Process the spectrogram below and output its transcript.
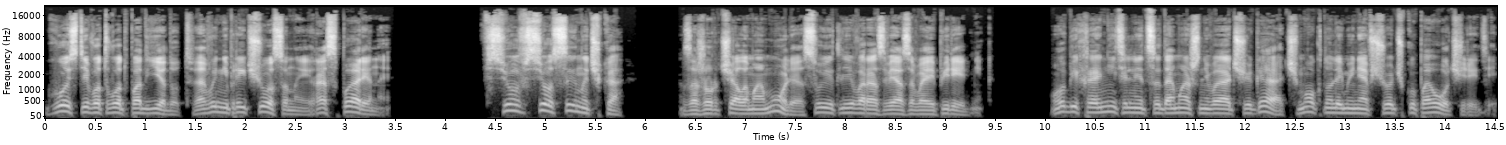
Гости вот-вот подъедут, а вы не причесанные, распарены». «Все-все, сыночка!» — зажурчала мамуля, суетливо развязывая передник. Обе хранительницы домашнего очага чмокнули меня в щечку по очереди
